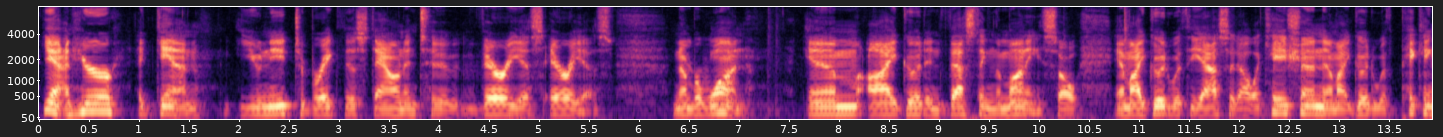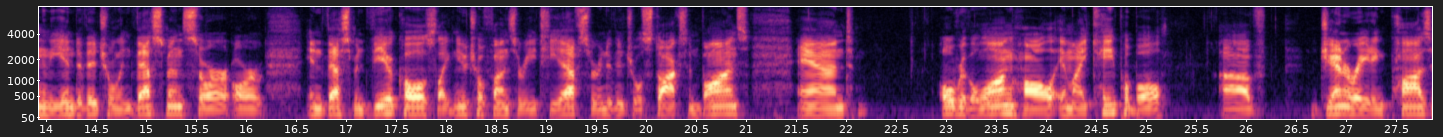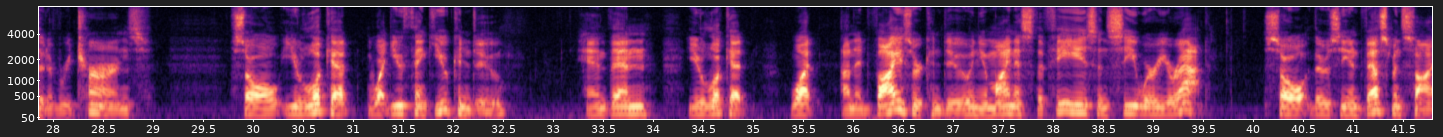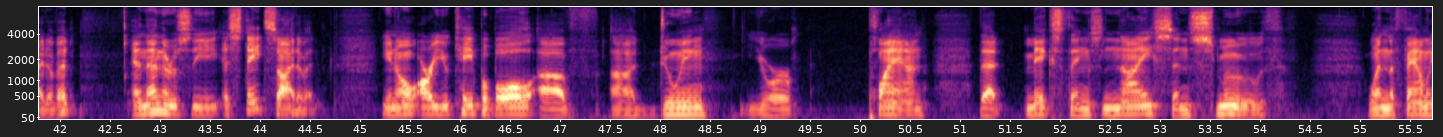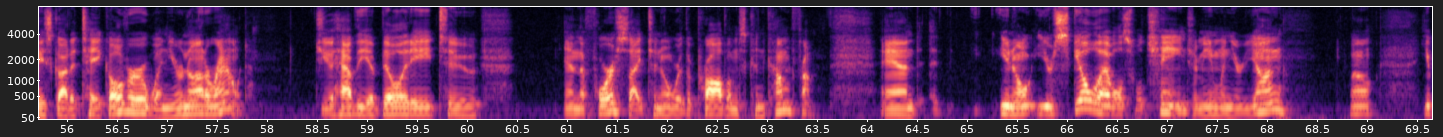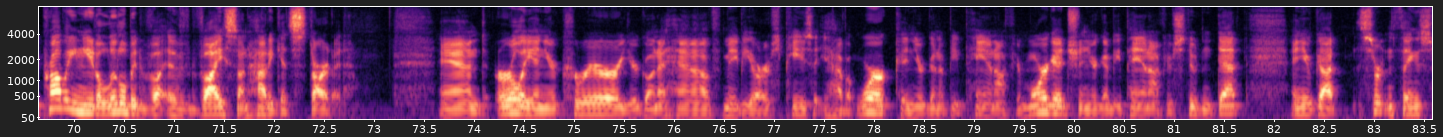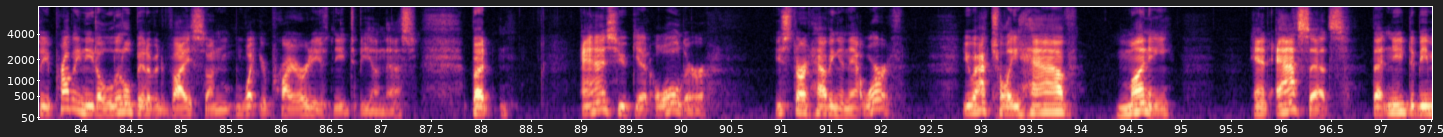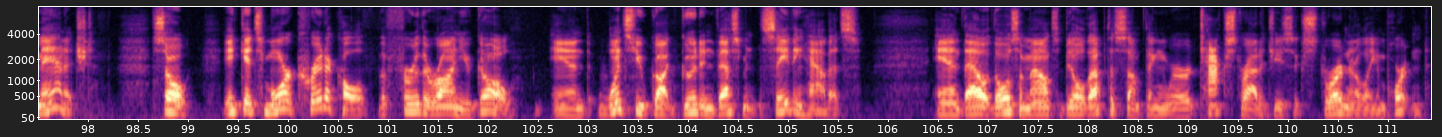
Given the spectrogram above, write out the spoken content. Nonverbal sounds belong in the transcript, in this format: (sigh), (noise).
Yeah, and here again, you need to break this down into various areas. Number one, am I good investing the money? So, am I good with the asset allocation? Am I good with picking the individual investments or, or investment vehicles like mutual funds or ETFs or individual stocks and bonds? And over the long haul, am I capable of generating positive returns? So, you look at what you think you can do, and then you look at what an advisor can do, and you minus the fees and see where you're at. So there's the investment side of it, and then there's the estate side of it. You know, are you capable of uh, doing your plan that makes things nice and smooth when the family's got to take over when you're not around? Do you have the ability to and the foresight to know where the problems can come from? And you know, your skill levels will change. I mean, when you're young, well, you probably need a little bit of advice on how to get started. And early in your career, you're going to have maybe RSPs that you have at work, and you're going to be paying off your mortgage, and you're going to be paying off your student debt, and you've got certain things. So you probably need a little bit of advice on what your priorities need to be on this. But as you get older, you start having a net worth. You actually have money and assets that need to be managed. So it gets more critical the further on you go. And once you've got good investment and saving habits, and that, those amounts build up to something where tax strategy is extraordinarily important,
